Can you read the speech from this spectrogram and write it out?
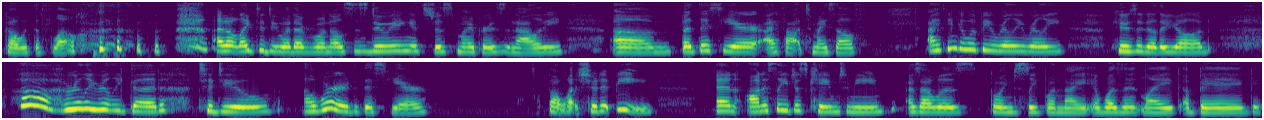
go with the flow. I don't like to do what everyone else is doing. It's just my personality. Um, but this year I thought to myself, I think it would be really, really, here's another yawn, ah, really, really good to do a word this year. But what should it be? And honestly, it just came to me as I was going to sleep one night. It wasn't like a big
